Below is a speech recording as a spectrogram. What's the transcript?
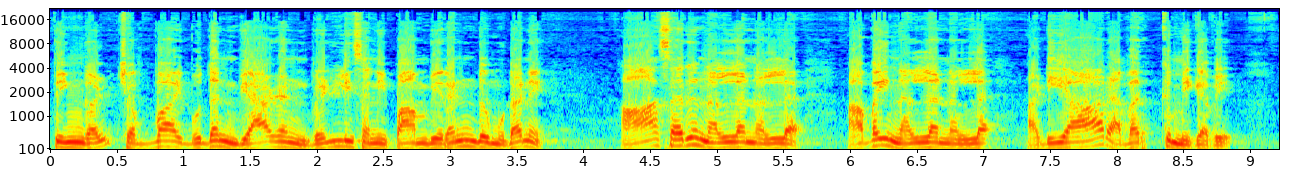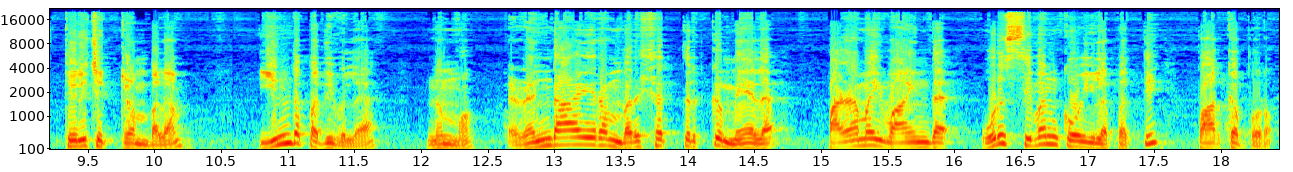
திங்கள் செவ்வாய் புதன் வியாழன் வெள்ளி சனி பாம்பிரண்டு உடனே ஆசரு நல்ல நல்ல அவை நல்ல நல்ல அடியார் அவர்க்கு மிகவே. திருச்சிற்றம்பலம் இந்த பதிவில் நம்ம ரெண்டாயிரம் வருஷத்திற்கு மேல பழமை வாய்ந்த ஒரு சிவன் கோயிலை பத்தி பார்க்க போறோம்.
